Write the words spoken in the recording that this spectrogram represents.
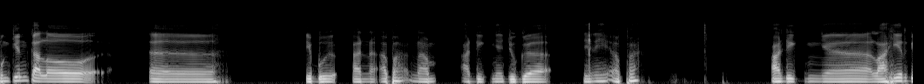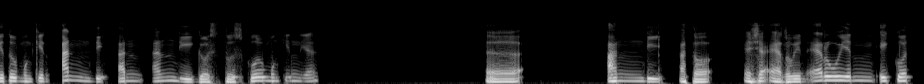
mungkin kalau eh ibu anak apa nam, adiknya juga ini apa adiknya lahir gitu mungkin Andi An, Andi goes to school mungkin ya eh Andi atau Esha Erwin. Erwin ikut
